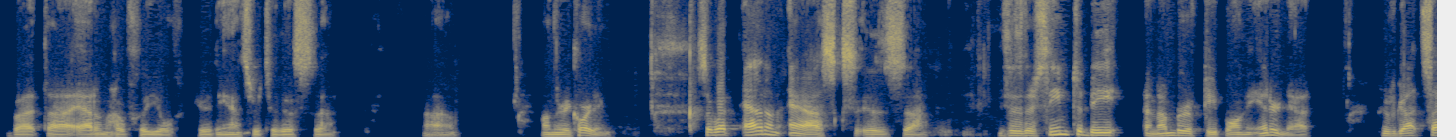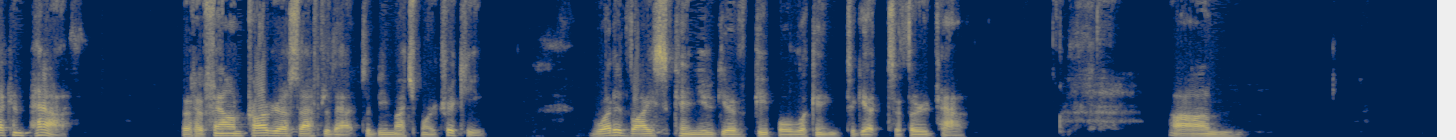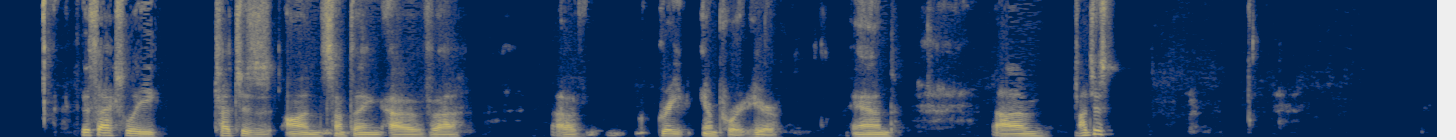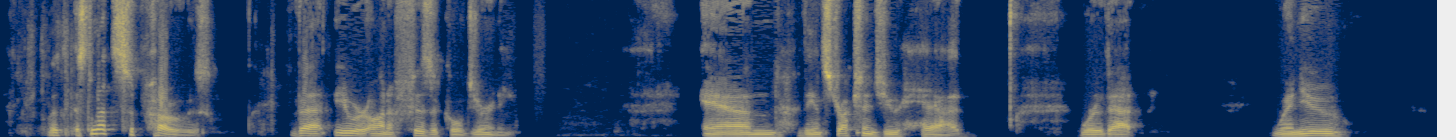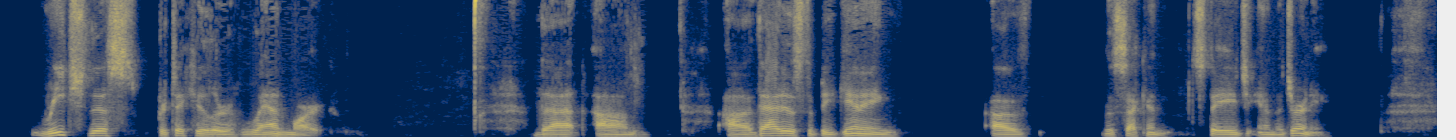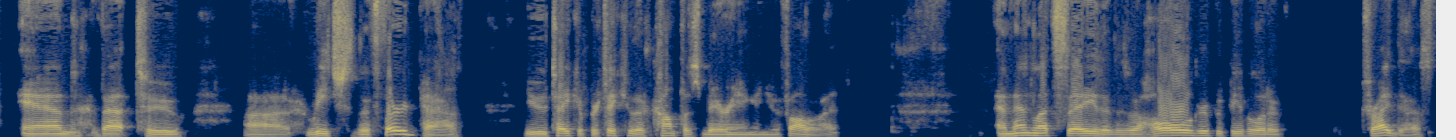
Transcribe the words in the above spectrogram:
But uh, Adam, hopefully you'll hear the answer to this uh, uh, on the recording. So what Adam asks is, uh, he says there seem to be a number of people on the internet who've got second path, but have found progress after that to be much more tricky. What advice can you give people looking to get to third path? Um, this actually touches on something of, uh, of great import here. And um, I'll just let's, let's suppose that you were on a physical journey and the instructions you had were that when you reach this particular landmark that um, uh, that is the beginning of the second stage in the journey and that to uh, reach the third path, you take a particular compass bearing and you follow it. And then let's say that there's a whole group of people that have tried this,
